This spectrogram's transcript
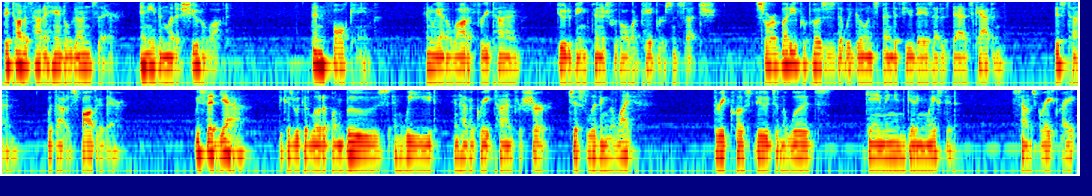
They taught us how to handle guns there, and even let us shoot a lot. Then fall came, and we had a lot of free time due to being finished with all our papers and such. So our buddy proposes that we go and spend a few days at his dad's cabin, this time without his father there. We said yeah, because we could load up on booze and weed and have a great time for sure, just living the life. Three close dudes in the woods, gaming and getting wasted. Sounds great, right?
